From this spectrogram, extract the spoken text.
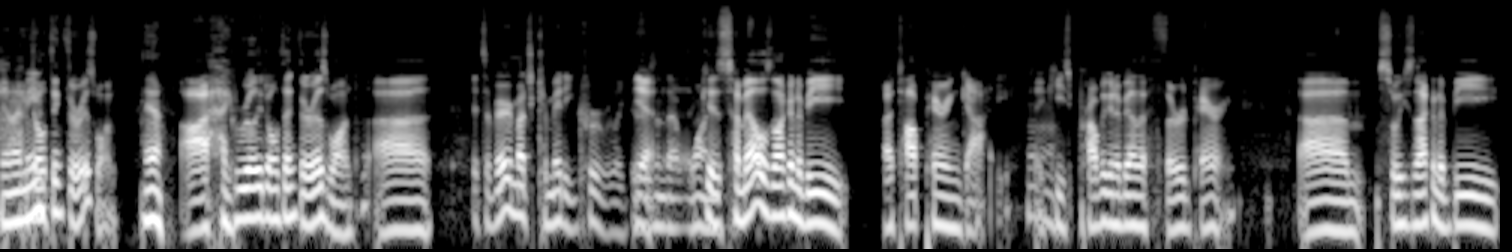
You know what I mean? don't think there is one. yeah, I I really don't think there is one. Uh, it's a very much committee crew. Like there yeah, not that one. because Hamel's not going to be a top pairing guy. Mm-mm. Like he's probably going to be on the third pairing. Um, so he's not going to be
